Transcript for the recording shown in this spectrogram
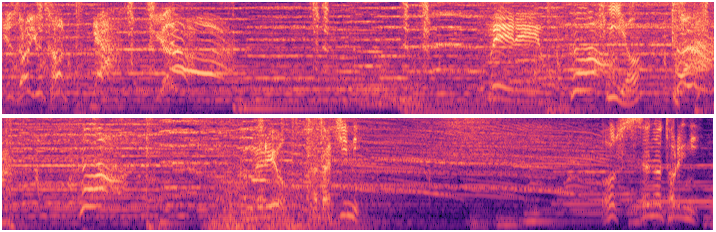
いざゆかん命令をいいよ。命令を形に。おっせの鳥に。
